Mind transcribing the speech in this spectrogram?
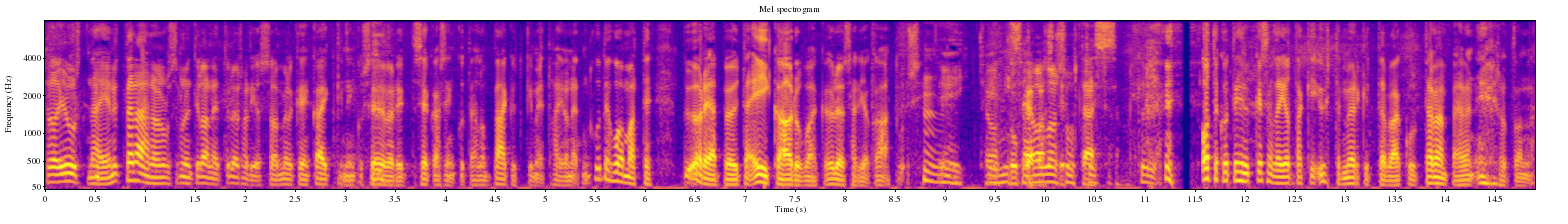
Se on just näin. Ja nyt tänään on ollut sellainen tilanne, että Yleisradiossa on melkein kaikki niin kuin serverit sekaisin, kun täällä on pääkytkimet hajonneet. Mutta kuten huomaatte, pyöreä pöytä ei kaadu, vaikka Yleisradio kaatuisi. Ei, ei on missään tukevasti olosuhteissa. Kyllä. Oletteko tehnyt kesällä jotakin yhtä merkittävää kuin tämän päivän ehdoton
